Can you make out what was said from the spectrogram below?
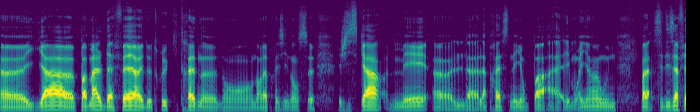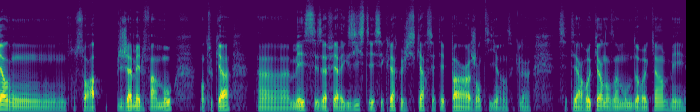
Euh, Il y a pas mal d'affaires et de trucs qui traînent dans, dans la présidence Giscard, mais la, la presse n'ayant pas les moyens, ou une- voilà, c'est des affaires où on ne saura jamais le fin mot, en tout cas. Euh, mais ces affaires existent et c'est clair que Giscard c'était pas un gentil, hein, c'était un requin dans un monde de requins, mais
